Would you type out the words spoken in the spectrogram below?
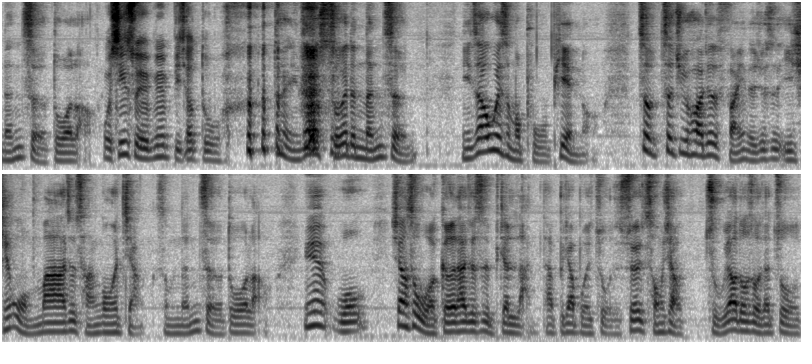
能者多劳。我薪水有没有比较多？对，你知道所谓的能者，你知道为什么普遍哦？这这句话就是反映的，就是以前我妈就常跟我讲什么能者多劳，因为我像是我哥，他就是比较懒，他比较不会做事，所以从小主要都是我在做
